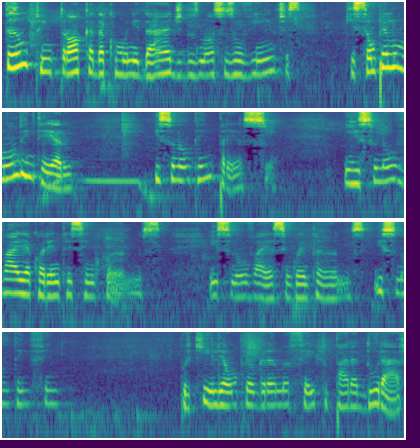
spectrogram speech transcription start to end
tanto em troca da comunidade, dos nossos ouvintes, que são pelo mundo inteiro, isso não tem preço. E isso não vai a 45 anos. Isso não vai a 50 anos. Isso não tem fim. Porque ele é um programa feito para durar.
